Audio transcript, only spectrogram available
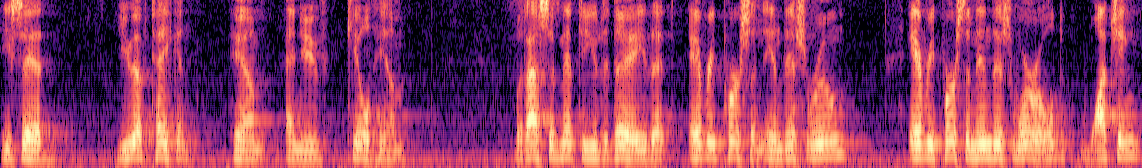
He said, You have taken Him and you've killed Him but I submit to you today that every person in this room, every person in this world, watching,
